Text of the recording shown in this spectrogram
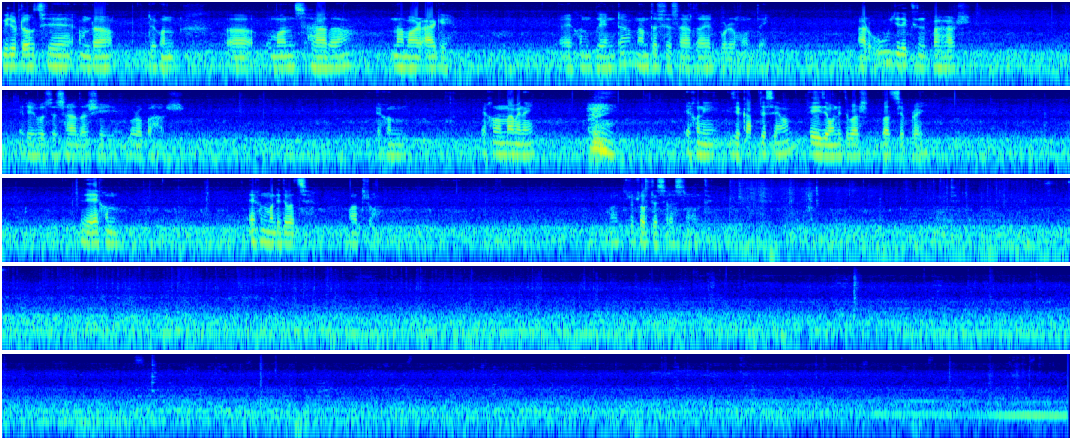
ভিডিওটা হচ্ছে আমরা যখন ওমান সাহারা নামার আগে, এখন প্লেনটা নামতেছে সাহারা এয়ারপোর্টের মধ্যেই। আর ওই যে দেখতেছেন পাহাড়, এটাই হচ্ছে সাহারার সেই বড় পাহাড়। এখন, এখনও নামে নাই। এখনই যে কাঁপতেছে এখন, এই যে অনিতে বাজছে প্রায়। যে এখন এখন মাটিতে পাচ্ছে মাত্র। মাত্র চলতেছে রাস্তার মধ্যে।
